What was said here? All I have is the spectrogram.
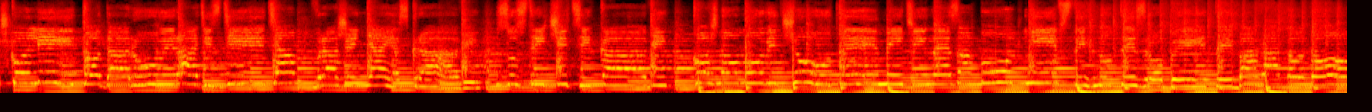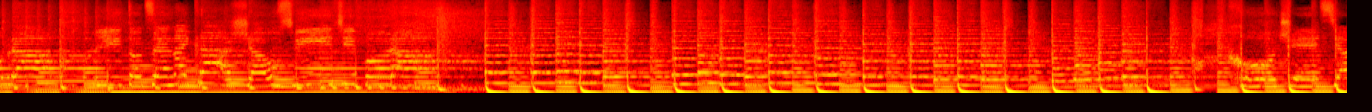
сонечко літо даруй радість дітям, враження яскраві, зустрічі цікаві, кожному відчути миті незабутні, встигнути зробити багато добра. Літо це найкраща у світі пора. Хочеться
